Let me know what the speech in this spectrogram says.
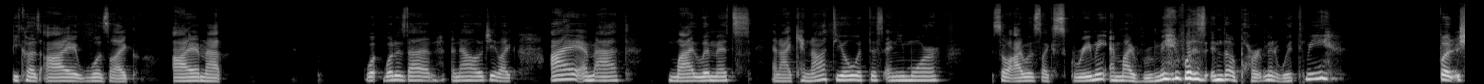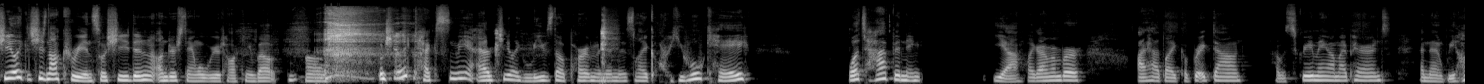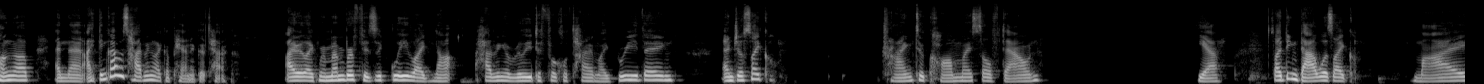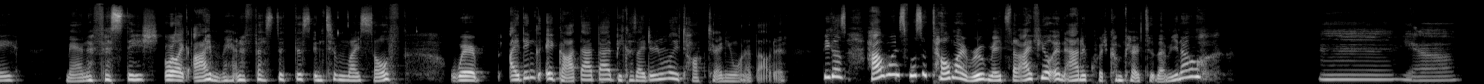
because I was like, I am at what what is that analogy? Like, I am at my limits and I cannot deal with this anymore. So I was like screaming, and my roommate was in the apartment with me. But she like she's not Korean, so she didn't understand what we were talking about. Um, but she like texts me as she like leaves the apartment and is like, "Are you okay? What's happening?" Yeah, like I remember I had like a breakdown. I was screaming at my parents, and then we hung up. And then I think I was having like a panic attack. I like remember physically like not having a really difficult time like breathing and just like trying to calm myself down. Yeah. So I think that was like my manifestation or like I manifested this into myself where I think it got that bad because I didn't really talk to anyone about it. Because how am I supposed to tell my roommates that I feel inadequate compared to them, you know? Mm, yeah.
